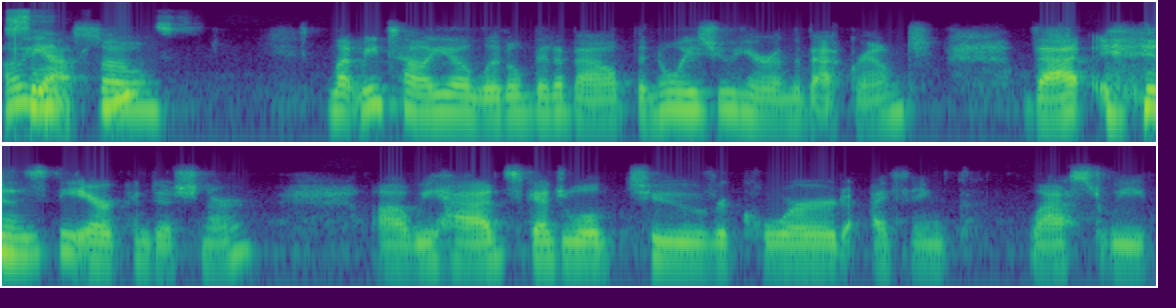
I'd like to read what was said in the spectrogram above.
Oh, St. yeah, so- Pete's? Let me tell you a little bit about the noise you hear in the background. That is the air conditioner. Uh, we had scheduled to record, I think, last week,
